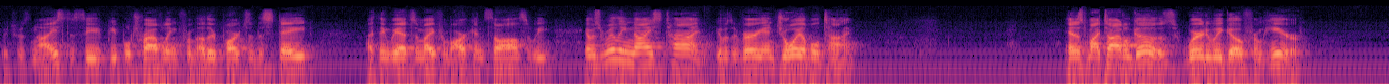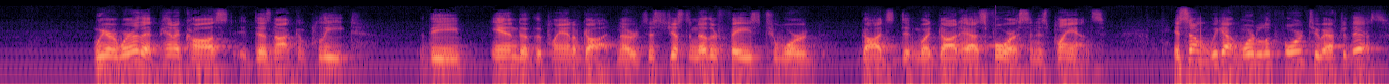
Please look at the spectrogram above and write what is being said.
which was nice to see people traveling from other parts of the state. I think we had somebody from Arkansas. So we, it was a really nice time. It was a very enjoyable time. And as my title goes, where do we go from here? We are aware that Pentecost does not complete the end of the plan of God. In other words, it's just another phase toward God's what God has for us and His plans. It's something we got more to look forward to after this.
